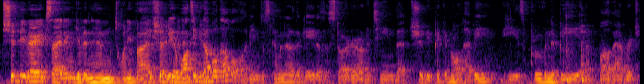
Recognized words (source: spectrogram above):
Should be very exciting, giving him 25, He should be a walking double double. I mean, just coming out of the gate as a starter on a team that should be pick and roll heavy. He's proven to be an above average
